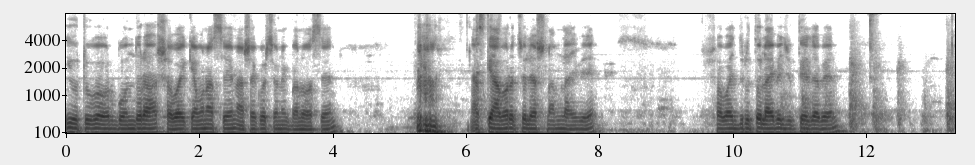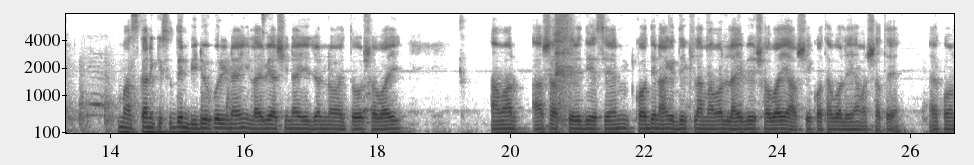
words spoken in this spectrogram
ইউটিউবার বন্ধুরা, সবাই কেমন আছেন? আশা করছি অনেক ভালো আছেন। আজকে আবারও চলে আসলাম লাইভে সবাই দ্রুত লাইভে যুক্ত হয়ে যাবেন। মাঝখানে কিছুদিন ভিডিও করি নাই লাইভে আসি নাই এই জন্য হয়তো সবাই আমার আশা ছেড়ে দিয়েছেন। কদিন আগে দেখলাম আমার লাইভে সবাই আসে, কথা বলে আমার সাথে। এখন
